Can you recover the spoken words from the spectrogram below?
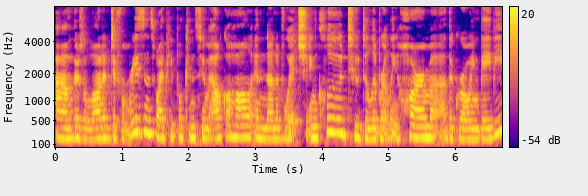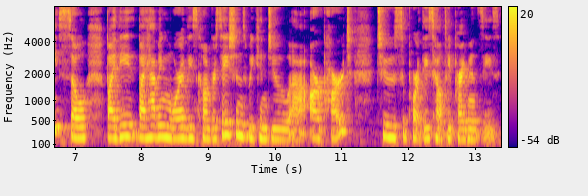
um, there's a lot of different reasons why people consume alcohol, and none of which include to deliberately harm uh, the growing babies. So, by the by having more of these conversations, we can do uh, our part to support these healthy pregnancies.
